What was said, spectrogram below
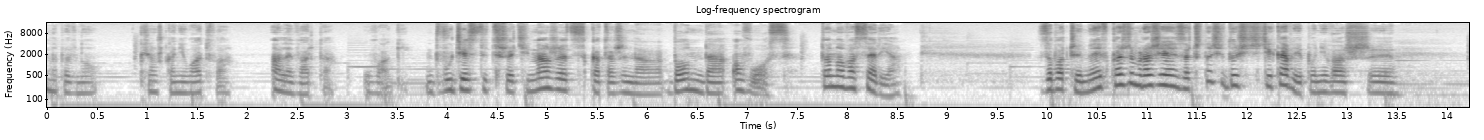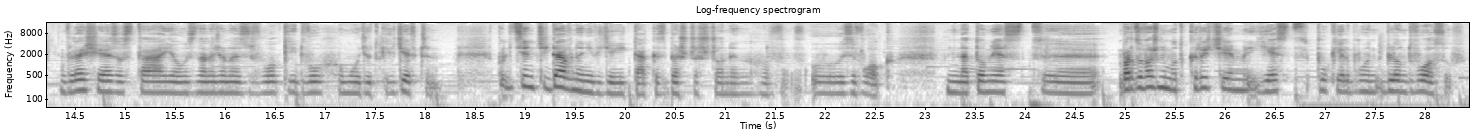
Na pewno książka niełatwa, ale warta uwagi. 23 marzec, Katarzyna Bonda o włos. To nowa seria. Zobaczymy. W każdym razie zaczyna się dość ciekawie, ponieważ y, w lesie zostają znalezione zwłoki dwóch młodziutkich dziewczyn. Policjanci dawno nie widzieli tak zbezczeszczonych zwłok. Natomiast y, bardzo ważnym odkryciem jest pukiel blond włosów,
